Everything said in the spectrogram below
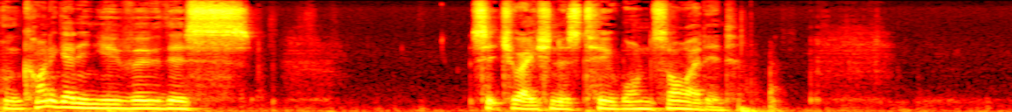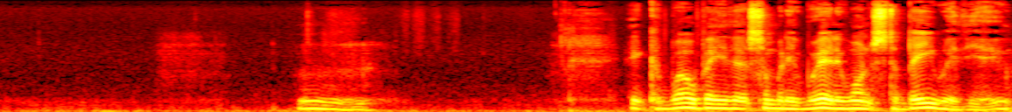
I'm kind of getting you view this situation as too one-sided. Hmm. It could well be that somebody really wants to be with you,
